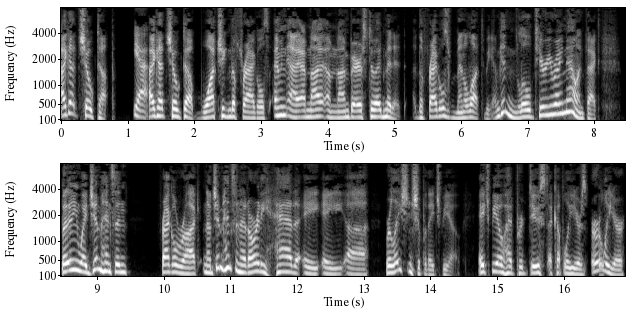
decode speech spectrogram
I got choked up. Yeah. I got choked up watching the Fraggles. I mean, I, I'm not, I'm not embarrassed to admit it. The Fraggles meant a lot to me. I'm getting a little teary right now, in fact. But anyway, Jim Henson, Fraggle Rock. Now, Jim Henson had already had a, a, uh, relationship with HBO. HBO had produced a couple of years earlier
